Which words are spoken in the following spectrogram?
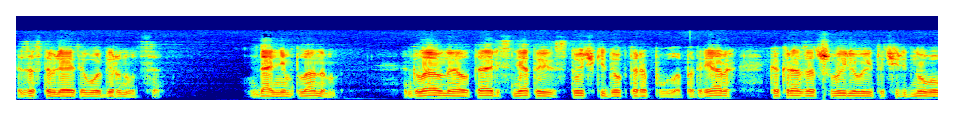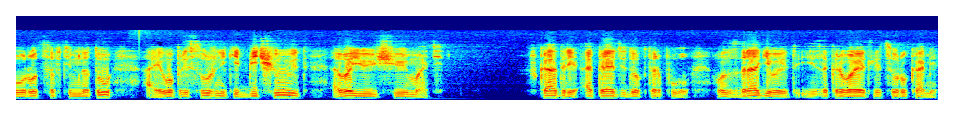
заставляет его обернуться. Дальним планом Главный алтарь, снятый с точки доктора Пула. Патриарх как раз отшвыривает очередного уродца в темноту, а его прислужники бичуют воюющую мать. В кадре опять доктор Пул. Он вздрагивает и закрывает лицо руками.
